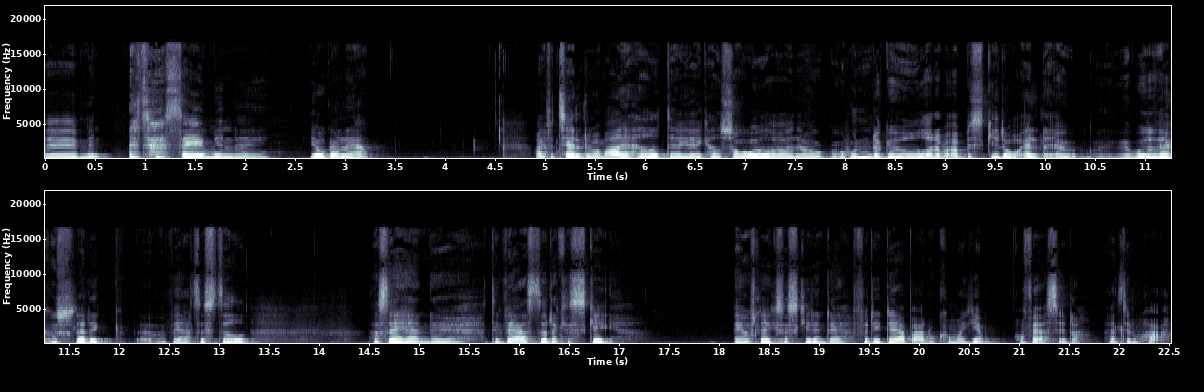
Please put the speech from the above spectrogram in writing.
Nå. Øh, men der sagde min øh, yogalærer, og jeg fortalte, hvor meget jeg havde det, og jeg ikke havde sovet, og der var hunden, der gød, og der var beskidt over alt. Jeg, jeg, jeg kunne slet ikke være til stede. Og sagde han, øh, det værste, der kan ske, er jo slet ikke så skidt endda, fordi det er bare, at du kommer hjem og værdsætter alt det, du har.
